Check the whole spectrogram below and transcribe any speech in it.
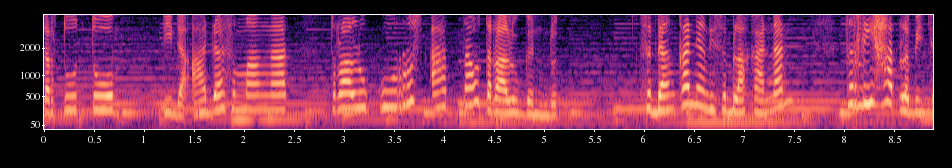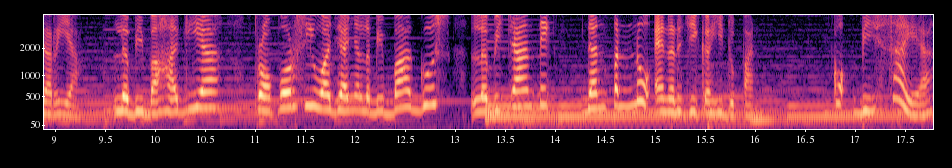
tertutup, tidak ada semangat, terlalu kurus atau terlalu gendut. Sedangkan yang di sebelah kanan terlihat lebih ceria, lebih bahagia, proporsi wajahnya lebih bagus, lebih cantik, dan penuh energi kehidupan. Kok bisa ya?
